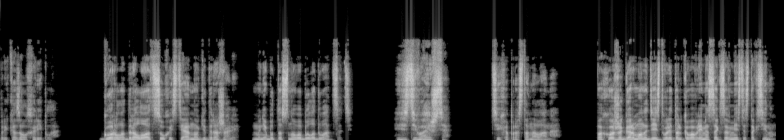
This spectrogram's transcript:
приказал хрипло. Горло драло от сухости, а ноги дрожали. Мне будто снова было двадцать. «Издеваешься?» — тихо простонала она. Похоже, гормоны действовали только во время секса вместе с токсином,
